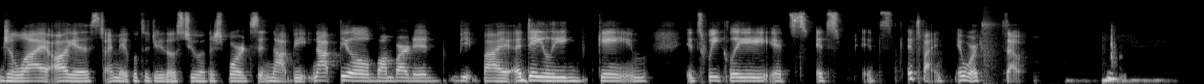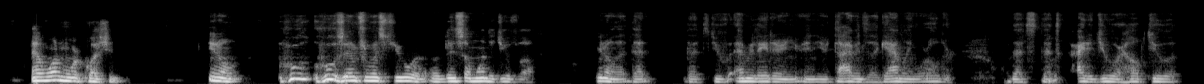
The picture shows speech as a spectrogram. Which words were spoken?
July, August, I'm able to do those two other sports and not be not feel bombarded by a daily game. It's weekly. It's it's it's it's fine. It works out. And one more question. You know, who who's influenced you or, or been someone that you've uh, you know that, that that you've emulated and you, and you dive into the gambling world or that's that's guided you or helped you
